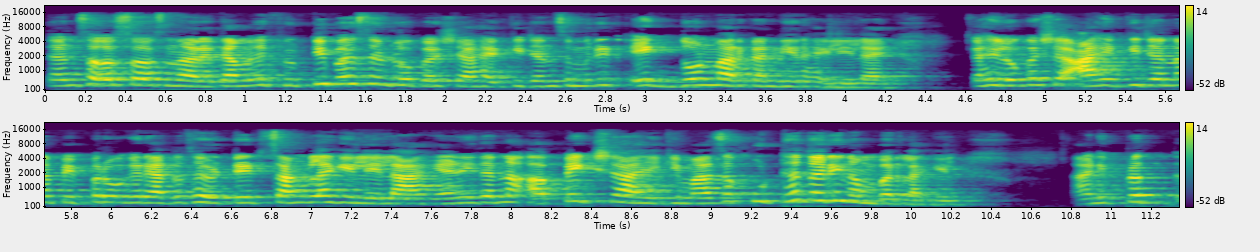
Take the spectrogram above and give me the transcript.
त्यांचं असं असणार आहे त्यामध्ये फिफ्टी पर्सेंट लोक असे आहेत की ज्यांचं मेरिट एक दोन मार्कांनी राहिलेलं आहे. काही लोक असे आहेत की ज्यांना पेपर वगैरे आता थर्ड टेट चांगला गेलेला आहे आणि त्यांना अपेक्षा आहे की माझा कुठं तरी नंबर लागेल. आणि प्रत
